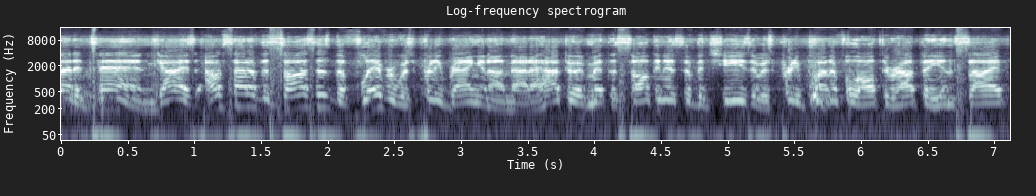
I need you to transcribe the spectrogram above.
out of 10. Guys, outside of the sauces, the flavor was pretty banging on that. I have to admit, the saltiness of the cheese, it was pretty plentiful all throughout the inside.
